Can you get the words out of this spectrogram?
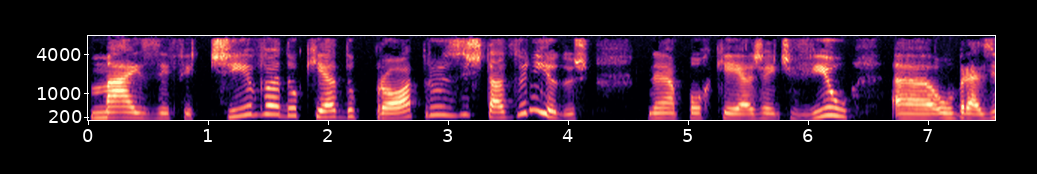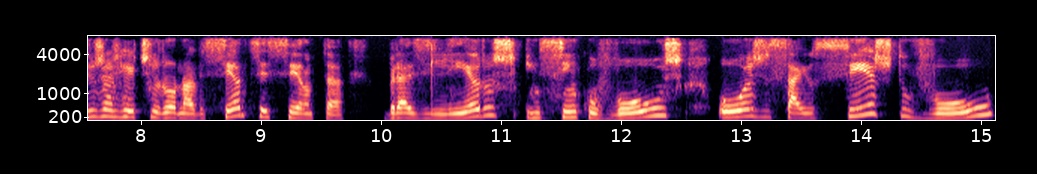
mais efetiva do que a do próprios Estados Unidos. Né, porque a gente viu, uh, o Brasil já retirou 960 brasileiros em cinco voos. Hoje sai o sexto voo.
